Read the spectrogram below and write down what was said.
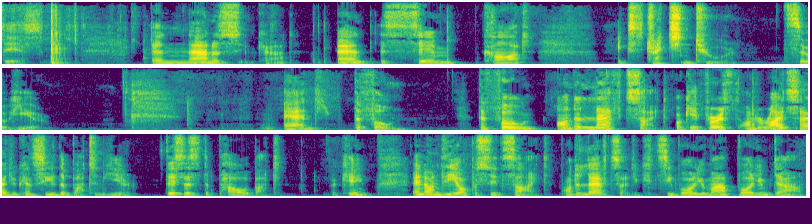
this. A nano SIM card and a SIM card extraction tool. So here. And the phone. The phone on the left side. Okay, first on the right side, you can see the button here. This is the power button. Okay, and on the opposite side, on the left side, you can see volume up, volume down.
